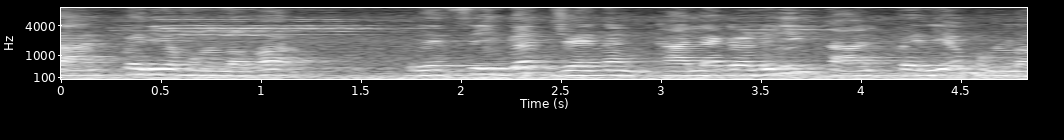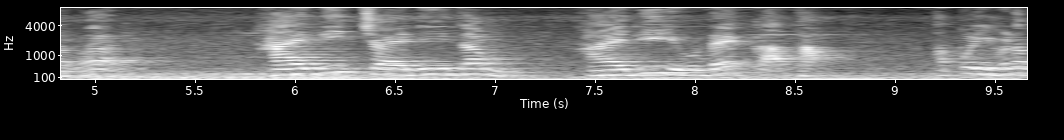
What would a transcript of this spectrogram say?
താല്പര്യമുള്ളവർ. രസിക ജനൻ കലകളിൽ താല്പര്യമുള്ളവർ. ഹരിചരിതം ഹരിയുടെ കഥ. അപ്പോൾ ഇവിടെ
